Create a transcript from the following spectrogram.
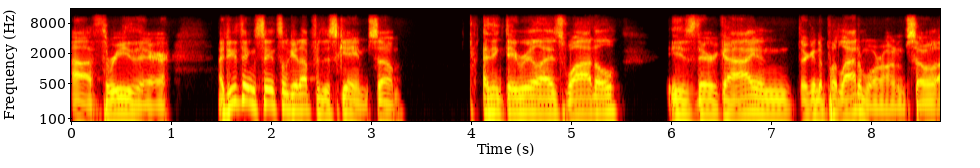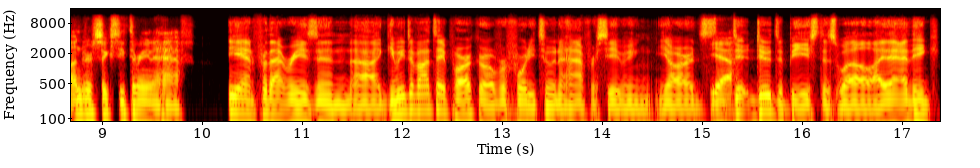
uh, three there. I do think Saints will get up for this game. So I think they realize Waddle is their guy and they're going to put Lattimore on him. So under 63 and a half. Yeah, and for that reason, uh, give me DeVante Parker over 42 and a half receiving yards. Yeah. Du- dude's a beast as well. I, I think,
